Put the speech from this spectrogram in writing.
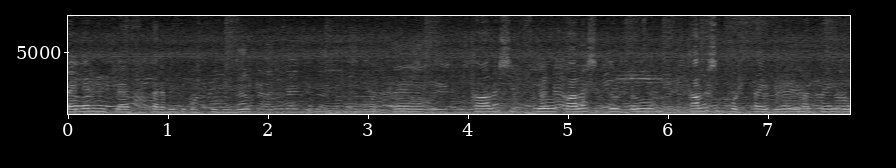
ಟೈಲರಿಂಗ್ ಕ್ಲಾಸ್ ತರಬೇತಿ ಕೊಡ್ತಿದ್ದೀವಿ ಮತ್ತು ಸ್ಕಾಲರ್ಶಿಪ್ದು ಸ್ಕಾಲರ್ಶಿಪ್ ದುಡ್ಡು ಸ್ಕಾಲರ್ಶಿಪ್ ಕೊಡ್ತಾ ಇದ್ದೀವಿ. ಮತ್ತು ಇದು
